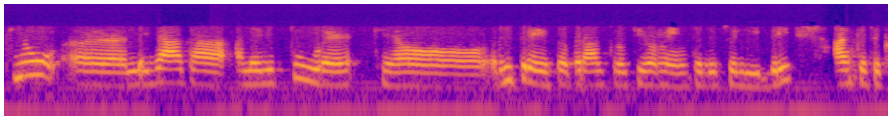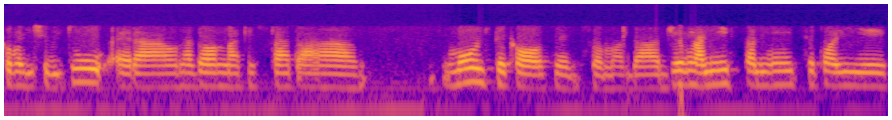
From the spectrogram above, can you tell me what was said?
più eh, legata alle letture che ho ripreso peraltro ultimamente dei suoi libri, anche se come dicevi tu era una donna che è stata molte cose, insomma, da giornalista all'inizio, poi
